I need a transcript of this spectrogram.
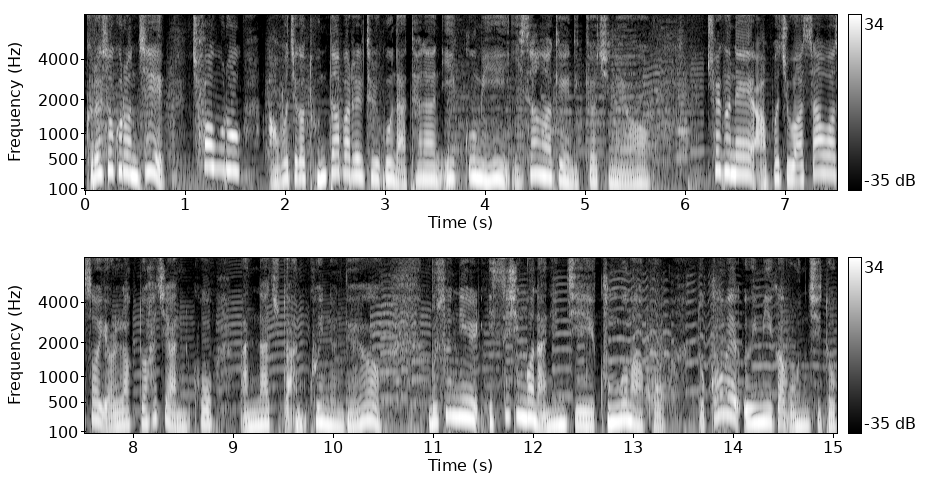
그래서 그런지 처음으로 아버지가 돈다발을 들고 나타난 이 꿈이 이상하게 느껴지네요. 최근에 아버지와 싸워서 연락도 하지 않고 만나지도 않고 있는데요. 무슨 일 있으신 건 아닌지 궁금하고 또 꿈의 의미가 뭔지도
